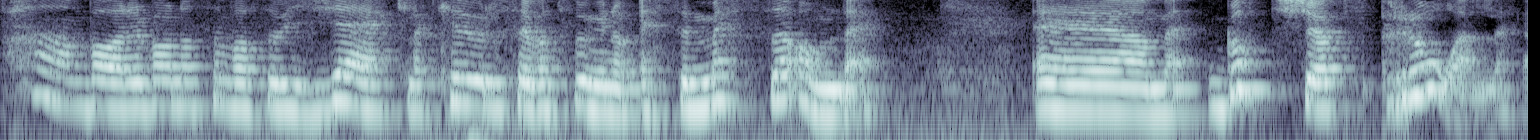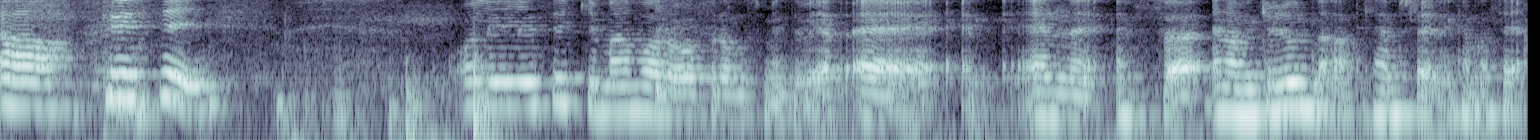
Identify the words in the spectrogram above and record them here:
fan var det? Det var något som var så jäkla kul så jag var tvungen att smsa om det. Um, Gottköpsprål. Ja, precis. Och Lili Sickerman var då, för de som inte vet, eh, en, en, en, för, en av grundarna till hemslöjden kan man säga.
